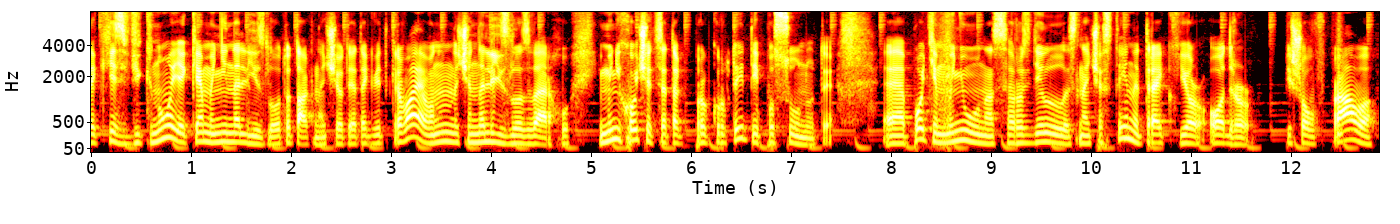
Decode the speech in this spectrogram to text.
якесь вікно, яке мені налізло. От так, наче от я так відкриваю, воно наче налізло зверху. І мені хочеться так прокрутити і посунути. Е, потім меню у нас розділилось на частини. Track Your Order пішов вправо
